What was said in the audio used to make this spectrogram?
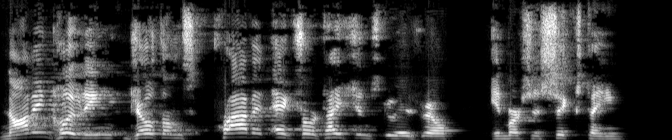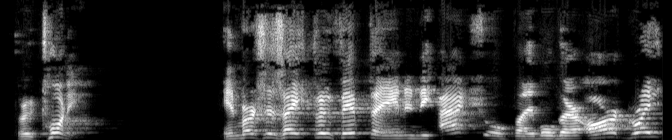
not including Jotham's private exhortations to Israel in verses 16 through 20. In verses 8 through 15, in the actual fable, there are great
